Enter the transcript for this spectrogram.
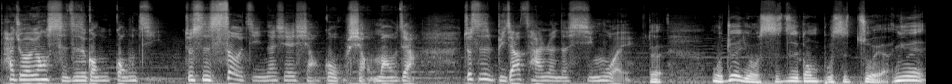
他就会用十字弓攻击。就是涉及那些小狗小猫，这样就是比较残忍的行为。对，我觉得有十字弓不是罪啊，因为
